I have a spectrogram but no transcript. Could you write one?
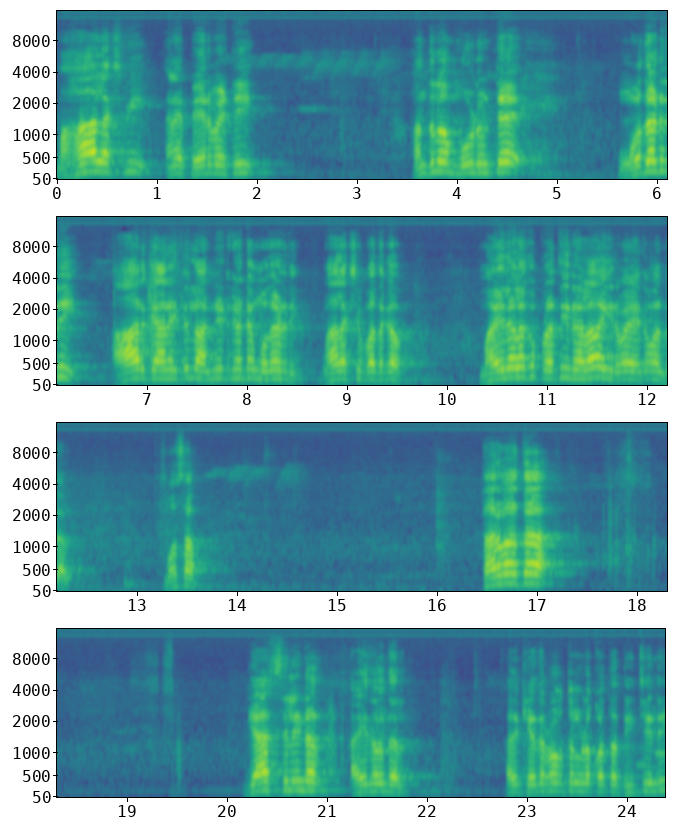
మహాలక్ష్మి అనే పేరు పెట్టి అందులో మూడు ఉంటే మొదటిది ఆరు గ్యారెంటీలు అన్నిటికంటే మొదటిది మహాలక్ష్మి పథకం. మహిళలకు ప్రతి నెల ఇరవై ఐదు వందలు. మోసం. తర్వాత గ్యాస్ సిలిండర్ ఐదు వందలు. అది కేంద్ర ప్రభుత్వం కూడా కొత్త దించింది.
